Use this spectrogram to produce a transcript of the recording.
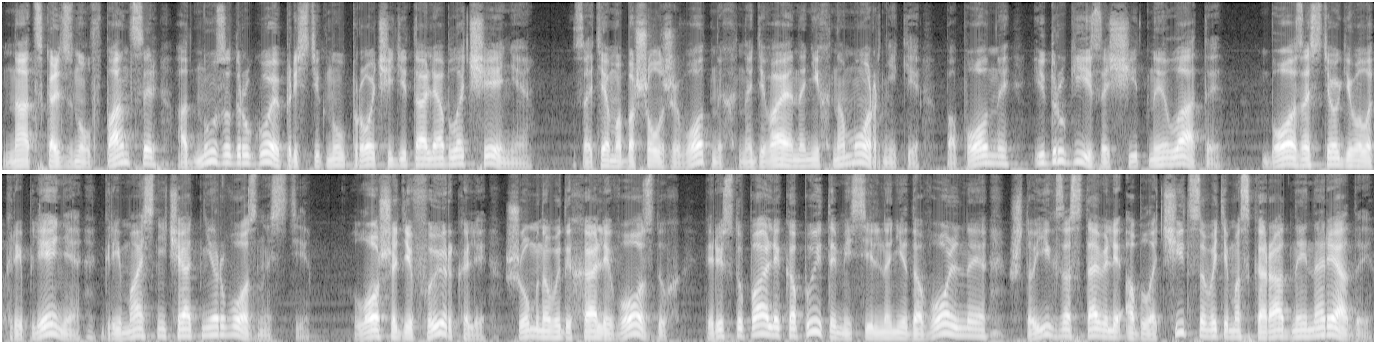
Над скользнул в панцирь, одну за другой пристегнул прочие детали облачения. Затем обошел животных, надевая на них намордники, попоны и другие защитные латы. Бо застегивала крепление, гримасничая от нервозности. Лошади фыркали, шумно выдыхали воздух, переступали копытами, сильно недовольные, что их заставили облачиться в эти маскарадные наряды.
